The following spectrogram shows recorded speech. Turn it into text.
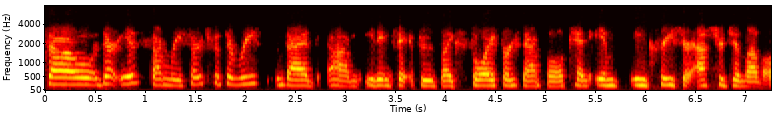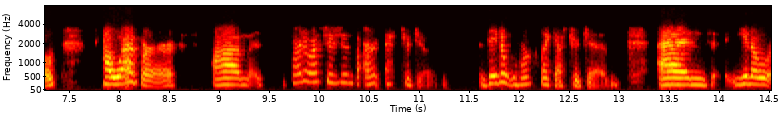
So there is some research, but the re- that um, eating foods like soy, for example, can Im- increase your estrogen levels. However, um, phytoestrogens aren't estrogens. They don't work like estrogens. And, you know,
